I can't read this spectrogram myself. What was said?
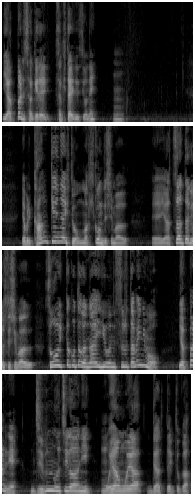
やっぱり避けたい避けたいですよね。うん。やっぱり関係ない人を巻き込んでしまう、えー、八つ当たりをしてしまう。そういったことがないようにするためにもやっぱりね自分の内側にモヤモヤであったりとか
